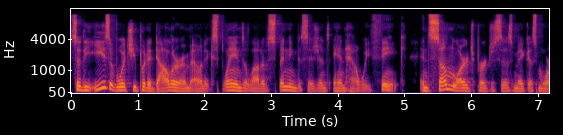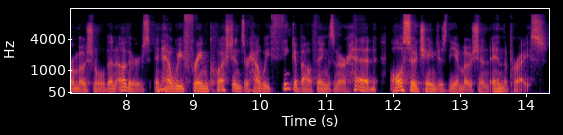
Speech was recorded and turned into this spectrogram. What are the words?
So, the ease of which you put a dollar amount explains a lot of spending decisions and how we think. And some large purchases make us more emotional than others. And how we frame questions or how we think about things in our head also changes the emotion and the price.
